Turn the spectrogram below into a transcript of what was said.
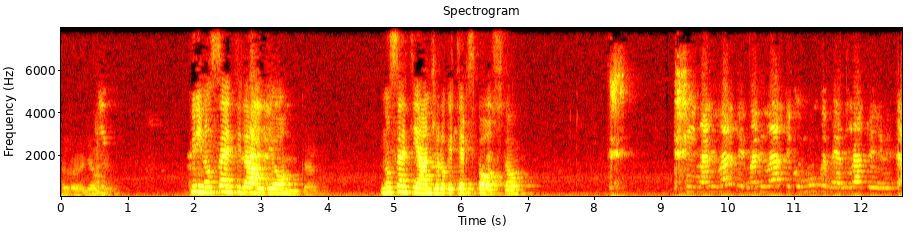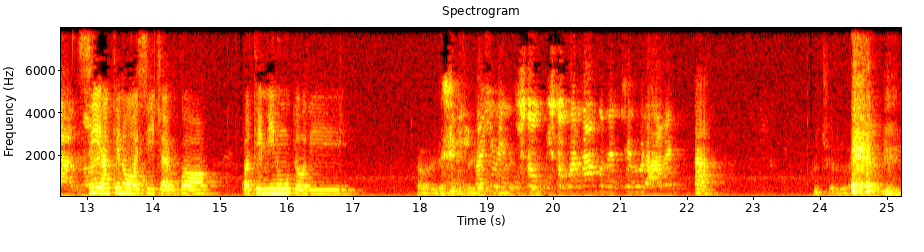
Allora, vediamo. Quindi non senti l'audio? Non senti Angelo che ti ha risposto? Sì, ma arrivate, ma arrivate comunque, mi arrivate in ritardo. Sì, eh? anche noi, sì, c'è un po' qualche minuto di... Allora, vediamo Sì, se ma io mi mettere- sto, mi sto guardando nel cellulare. Ah, Qui c'è il...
